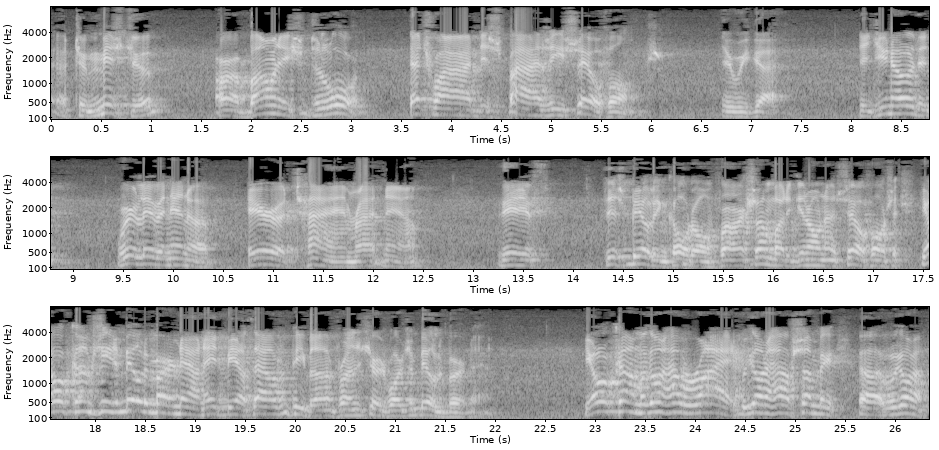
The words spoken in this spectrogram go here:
uh, to mischief are abomination to the Lord. That's why I despise these cell phones that we got. Did you know that we're living in a era of time right now that if this building caught on fire, somebody get on that cell phone and say, Y'all come see the building burn down. There'd be a thousand people out in front of the church watching the building burn down. Y'all come, we're going to have a riot. We're going to have something, uh, we're going to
